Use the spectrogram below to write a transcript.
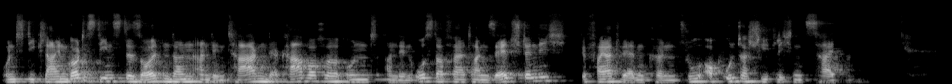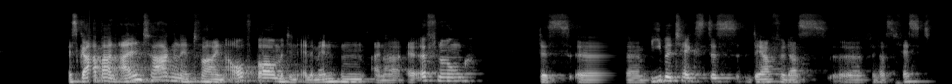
Und die kleinen Gottesdienste sollten dann an den Tagen der Karwoche und an den Osterfeiertagen selbstständig gefeiert werden können, zu auch unterschiedlichen Zeiten. Es gab an allen Tagen etwa einen Aufbau mit den Elementen einer Eröffnung, des äh, Bibeltextes, der für das, äh, für das Fest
